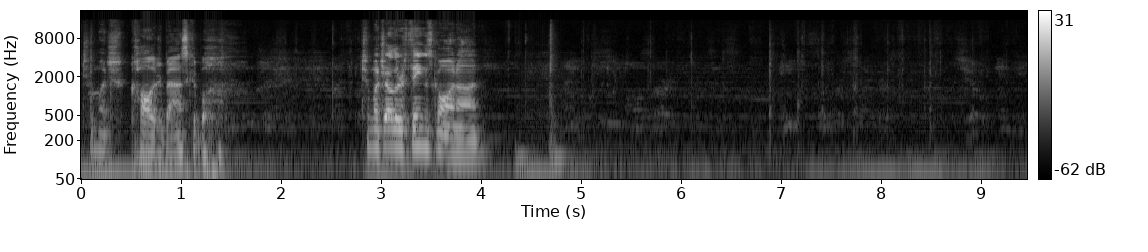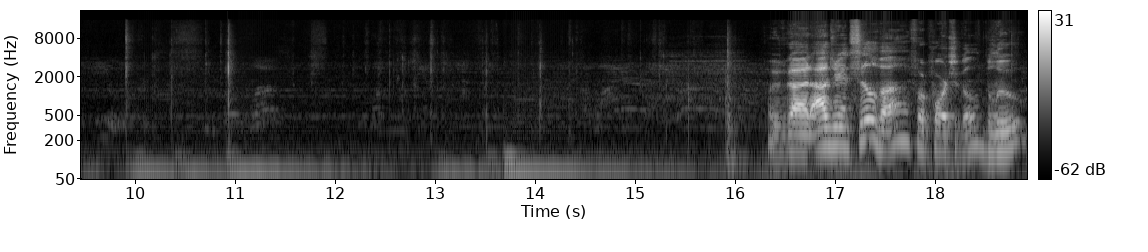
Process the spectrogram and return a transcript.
Too much college basketball. Too much other things going on. We've got Adrien Silva for Portugal, blue.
